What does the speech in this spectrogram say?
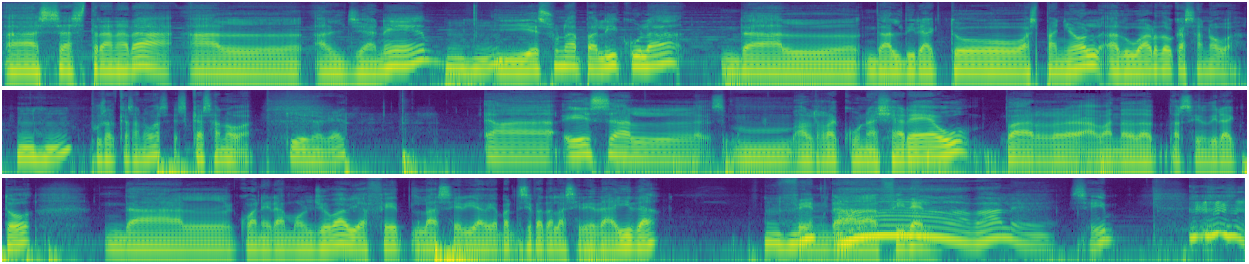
Uh, S'estrenarà al, al gener Mhm. i és una pel·lícula del, del director espanyol Eduardo Casanova. Uh -huh. Posat Casanovas? És Casanova. Qui és aquest? Uh, és el, el reconeixereu per, a banda de, de ser un director del, quan era molt jove havia fet la sèrie, havia participat a la sèrie d'Aida Uh -huh. fent de ah, Fidel. Ah, vale. Sí.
